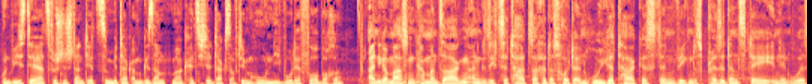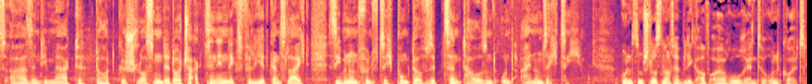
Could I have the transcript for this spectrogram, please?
Und wie ist der Zwischenstand jetzt zum Mittag am Gesamtmarkt? Hält sich der DAX auf dem hohen Niveau der Vorwoche? Einigermaßen kann man sagen, angesichts der Tatsache, dass heute ein ruhiger Tag ist, denn wegen des President's Day in den USA sind die Märkte dort geschlossen. Der deutsche Aktienindex verliert ganz leicht 57 Punkte auf 17.061. Und zum Schluss noch der Blick auf Euro, Rente und Gold.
